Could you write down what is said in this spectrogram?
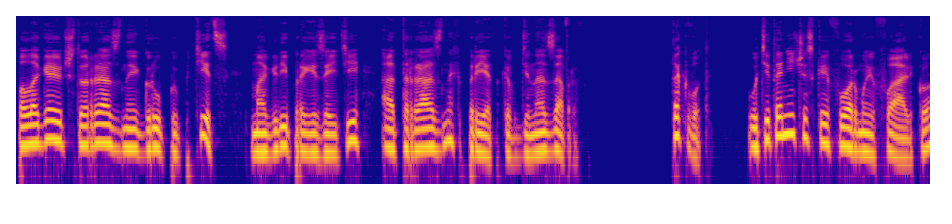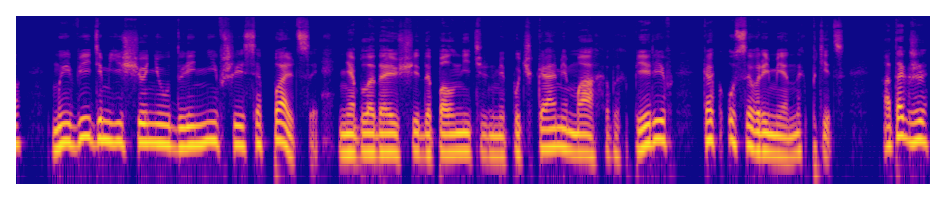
полагают, что разные группы птиц могли произойти от разных предков динозавров. Так вот, у титанической формы фалько мы видим еще не удлинившиеся пальцы, не обладающие дополнительными пучками маховых перьев, как у современных птиц, а также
